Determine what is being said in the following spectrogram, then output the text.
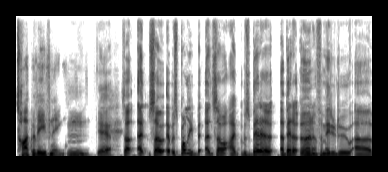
type of evening. Mm, yeah. So uh, so it was probably and so I it was better a better earner for me to do uh,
